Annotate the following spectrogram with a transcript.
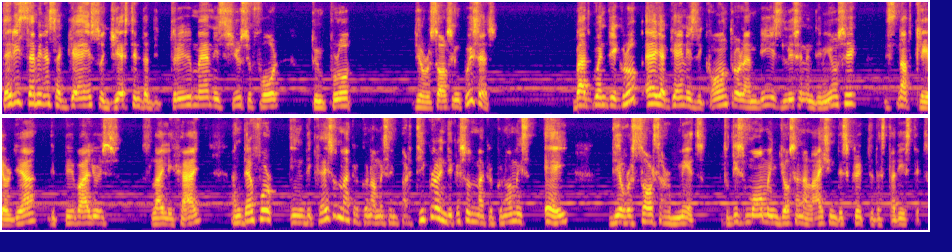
there is evidence again suggesting that the treatment is useful to improve the results in quizzes. But when the group A again is the control and B is listening the music, it's not clear, yeah? The p-value is slightly high. And therefore, in the case of macroeconomics, in particular in the case of macroeconomics A, the results are mixed. To this moment, just analyzing descriptive statistics.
